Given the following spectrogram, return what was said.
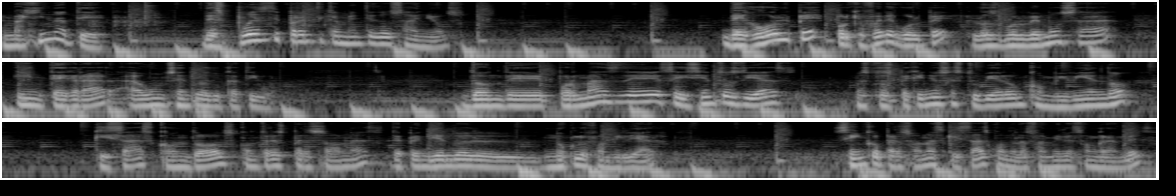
Imagínate, después de prácticamente dos años, de golpe, porque fue de golpe, los volvemos a integrar a un centro educativo, donde por más de 600 días nuestros pequeños estuvieron conviviendo quizás con dos, con tres personas, dependiendo del núcleo familiar. Cinco personas quizás cuando las familias son grandes.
